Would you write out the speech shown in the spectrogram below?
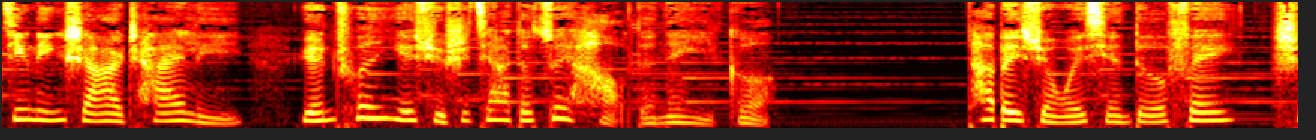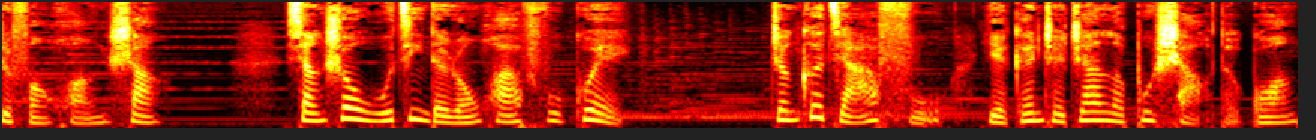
金陵十二钗里，元春也许是嫁得最好的那一个。她被选为贤德妃，侍奉皇上，享受无尽的荣华富贵，整个贾府也跟着沾了不少的光。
